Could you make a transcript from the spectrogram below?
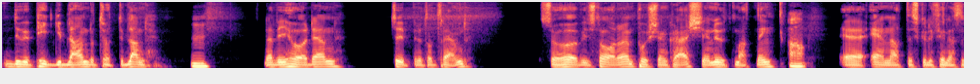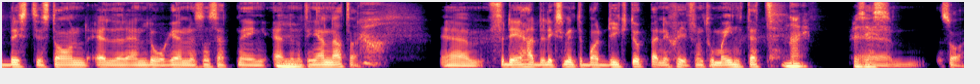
du är pigg ibland och trött ibland. Mm. När vi hör den typen av trend så hör vi snarare en push and crash, en utmattning, Ja. eh, än att det skulle finnas ett bristtillstånd eller en låg ämnesomsättning eller Mm. någonting annat. Va? Eh, för det hade liksom inte bara dykt upp energi från tomma intet. Nej, precis. Eh, så.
